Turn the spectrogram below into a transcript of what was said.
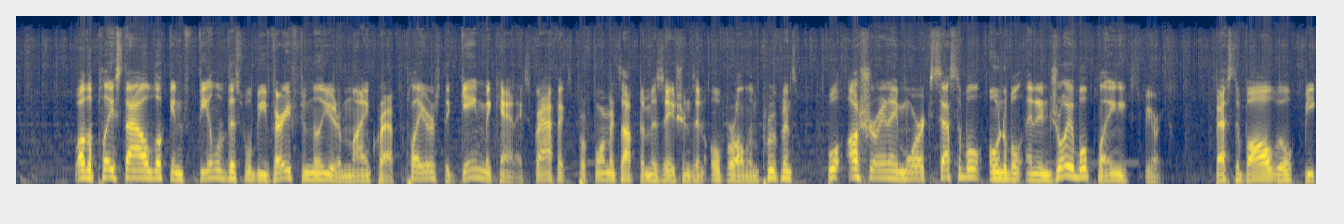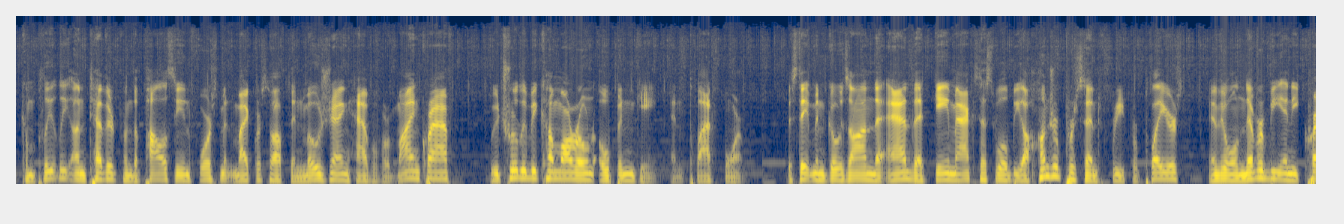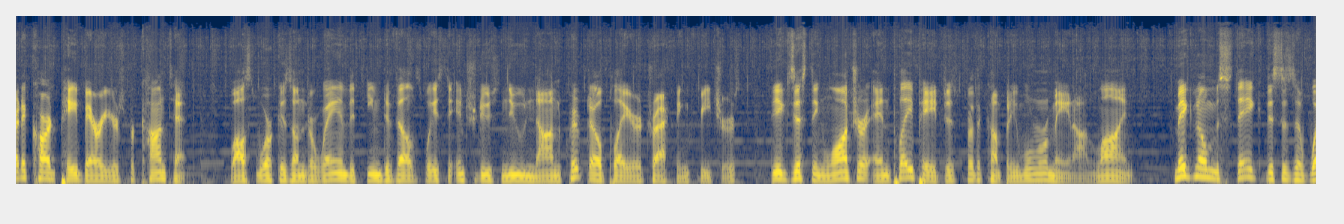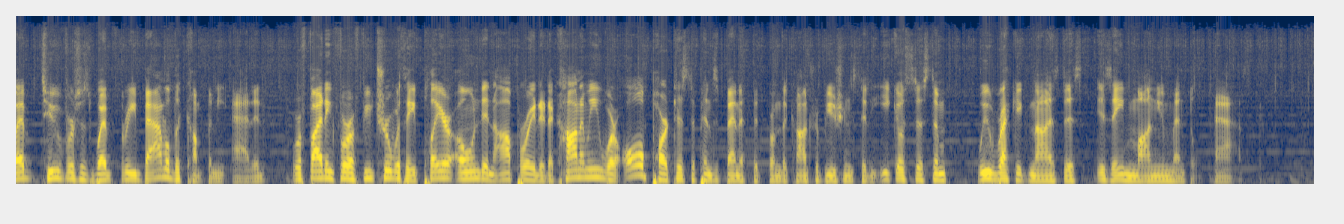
While the playstyle, look, and feel of this will be very familiar to Minecraft players, the game mechanics, graphics, performance optimizations, and overall improvements will usher in a more accessible, ownable, and enjoyable playing experience. Best of all, we'll be completely untethered from the policy enforcement Microsoft and Mojang have over Minecraft. We truly become our own open game and platform. The statement goes on to add that game access will be 100% free for players, and there will never be any credit card pay barriers for content. Whilst work is underway and the team develops ways to introduce new non crypto player attracting features, the existing launcher and play pages for the company will remain online. Make no mistake, this is a Web 2 versus Web 3 battle, the company added. We're fighting for a future with a player owned and operated economy where all participants benefit from the contributions to the ecosystem. We recognize this is a monumental task.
